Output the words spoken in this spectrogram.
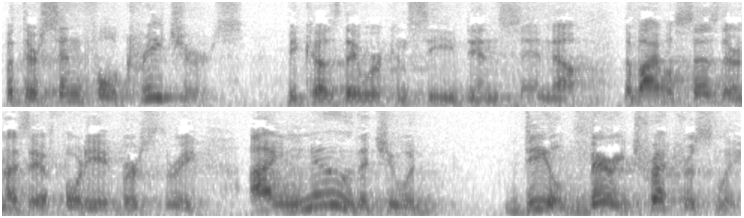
but they're sinful creatures because they were conceived in sin. Now, the Bible says there in Isaiah 48, verse 3, I knew that you would deal very treacherously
